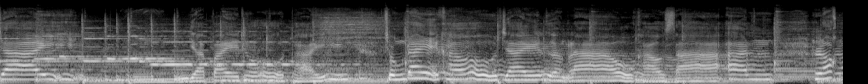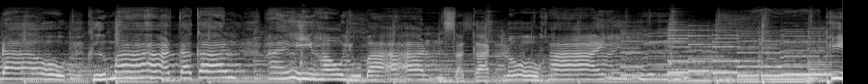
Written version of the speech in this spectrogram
ใจ อย่าไปโทษไผจงได้เข้าใจเรื่องราวข่าวสาร ล็อกดาวน์คือมาตรการให้เฮาอยู่บ้านสกัดโลกหาย พี่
